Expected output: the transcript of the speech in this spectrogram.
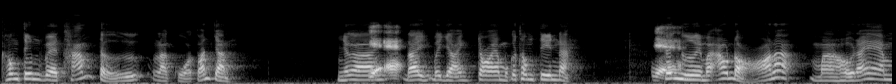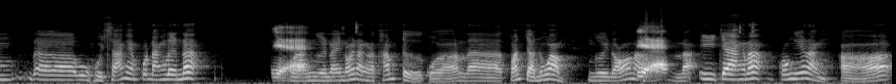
thông tin về thám tử là của toán trần nhưng yeah. À, dạ. đây bây giờ anh cho em một cái thông tin này yeah. cái người mà áo đỏ đó mà hồi nãy em uh, hồi sáng em có đăng lên đó yeah. và người này nói rằng là thám tử của là toán trần đúng không người đó là yeah. là y chang đó có nghĩa rằng ở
